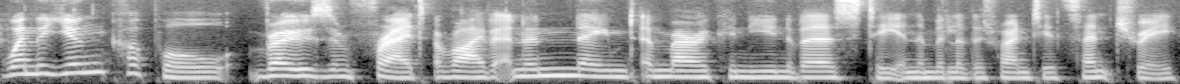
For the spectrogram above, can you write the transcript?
When the young couple, Rose and Fred, arrive at an unnamed American university in the middle of the 20th century,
